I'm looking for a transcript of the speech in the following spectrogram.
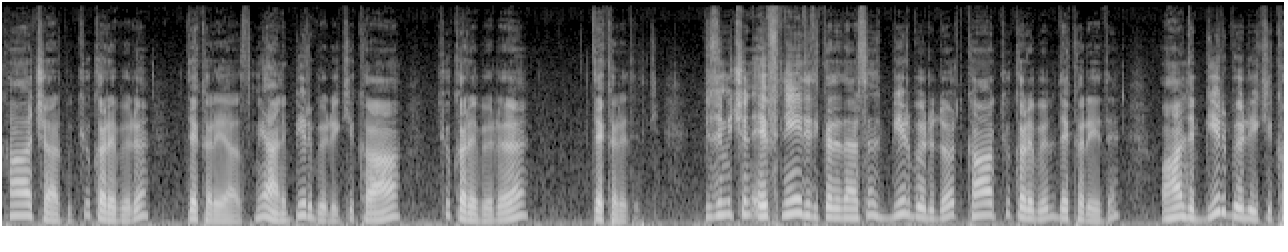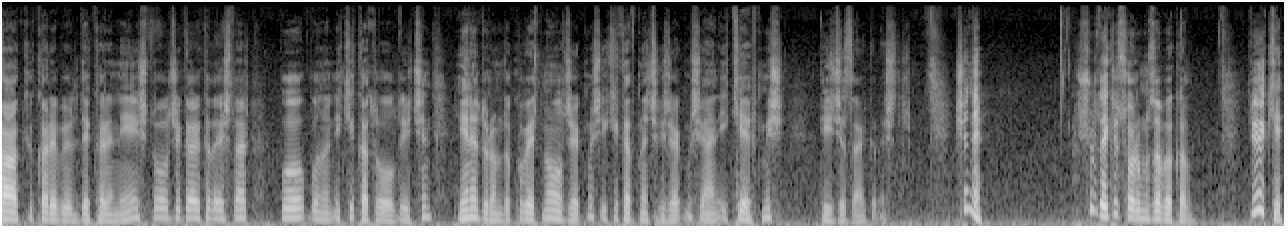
k çarpı q kare bölü d kare yazdım. Yani 1 bölü 2 k q kare bölü d kare dedik. Bizim için f neydi dikkat ederseniz 1 bölü 4 k q kare bölü d kareydi. O halde 1 bölü 2 k q kare bölü d kare neye eşit olacak arkadaşlar? Bu bunun iki katı olduğu için yeni durumda kuvvet ne olacakmış? İki katına çıkacakmış. Yani 2f'miş diyeceğiz arkadaşlar. Şimdi şuradaki sorumuza bakalım. Diyor ki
